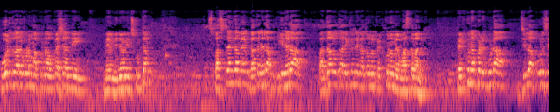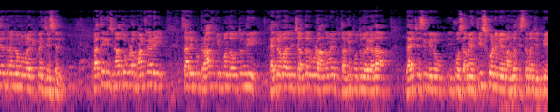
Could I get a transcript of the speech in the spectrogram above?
కోర్టు ద్వారా కూడా మాకున్న అవకాశాన్ని మేము వినియోగించుకుంటాం. స్పష్టంగా మేము గత నెల ఈ నెల పద్నాలుగు తారీఖునే గతంలో పెట్టుకున్నాం మేము వాస్తవానికి పెట్టుకున్నప్పటికి కూడా జిల్లా పోలీసు యంత్రాంగం మమ్మల్ని రిక్వెస్ట్ చేశారు ప్రత్యేకించి నాతో కూడా మాట్లాడి సార్ ఇప్పుడు ట్రాఫిక్ ఇబ్బంది అవుతుంది. హైదరాబాద్ నుంచి అందరూ కూడా ఆంధ్ర వైపు తరలిపోతున్నారు కదా. దయచేసి మీరు ఇంకో సమయం తీసుకోండి మేము అనుమతిస్తామని చెప్పి.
